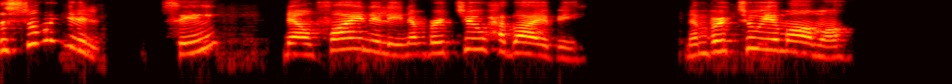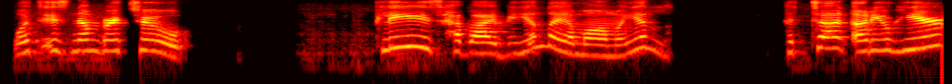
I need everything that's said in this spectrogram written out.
the soil. See? Now, finally, number two, Habibi. Number two, ya mama. What is number two? Please, Habibi. Yalla, ya mama. Yalla. Hattan, are you here?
